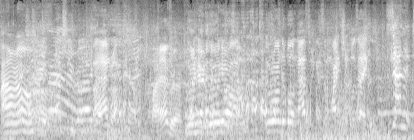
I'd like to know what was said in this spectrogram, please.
I don't know. Viagra. Viagra. We were here. We were here. Uh, we were on the boat last week, and some white chick was like, "Xanax."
